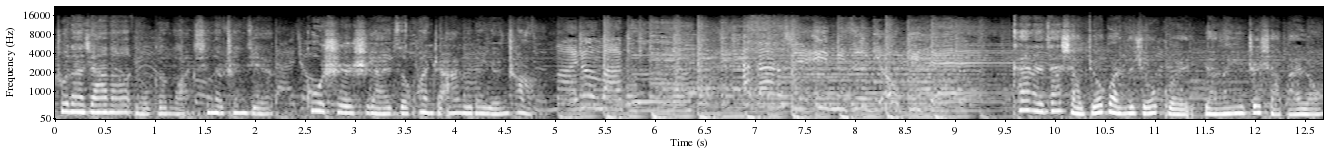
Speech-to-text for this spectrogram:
祝大家呢有个暖心的春节。故事是来自患者阿狸的原创。开了家小酒馆的酒鬼养了一只小白龙，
